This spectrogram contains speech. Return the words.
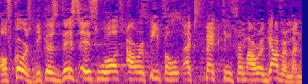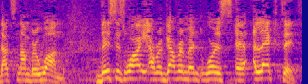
Of course, because this is what our people are expecting from our government. That's number one. This is why our government was uh, elected.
